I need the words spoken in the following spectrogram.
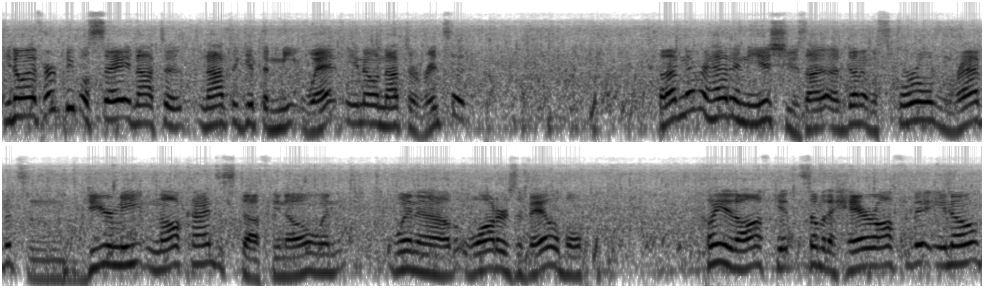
You know, I've heard people say not to not to get the meat wet, you know, not to rinse it. But I've never had any issues. I, have done it with squirrels and rabbits and deer meat and all kinds of stuff, you know, when, when uh, water's available. Clean it off, get some of the hair off of it, you know.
